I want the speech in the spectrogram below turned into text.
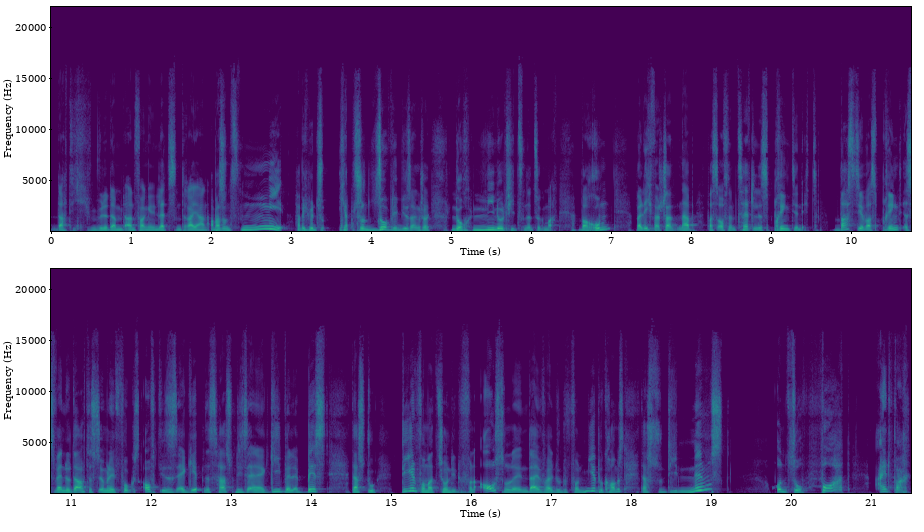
dachte ich, ich würde damit anfangen in den letzten drei Jahren. Aber sonst nie habe ich mir, ich habe schon so viele Videos angeschaut, noch nie Notizen dazu gemacht. Warum? Weil ich verstanden habe, was auf einem Zettel ist, bringt dir nichts. Was dir was bringt, ist, wenn du dadurch, dass du immer den Fokus auf dieses Ergebnis hast und diese Energiewelle bist, dass du die Informationen, die du von außen oder in deinem Fall, die du von mir bekommst, dass du die nimmst und sofort einfach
